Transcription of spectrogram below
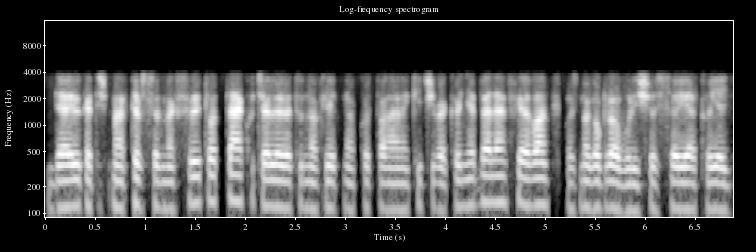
de őket is már többször megszorították, hogyha előre tudnak lépni, akkor talán egy kicsivel könnyebb ellenfél van, most meg a Bravur is összejött, hogy egy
